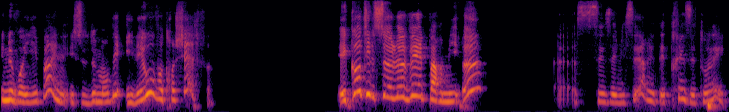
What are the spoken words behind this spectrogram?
ils ne voyaient pas, ils se demandaient, il est où votre chef? Et quand il se levait parmi eux, euh, émissaires étaient très étonnés.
